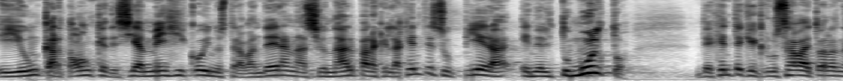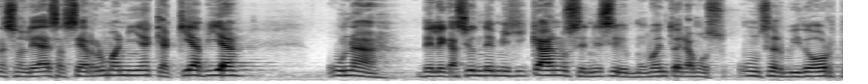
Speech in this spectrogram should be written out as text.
y un cartón que decía México y nuestra bandera nacional para que la gente supiera en el tumulto de gente que cruzaba de todas las nacionalidades hacia Rumanía que aquí había una delegación de mexicanos, en ese momento éramos un servidor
